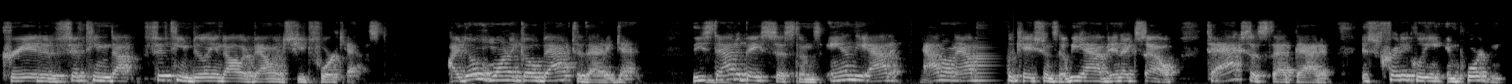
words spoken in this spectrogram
created a 15, $15 billion balance sheet forecast. I don't want to go back to that again. These mm-hmm. database systems and the add, add-on applications that we have in Excel to access that data is critically important.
